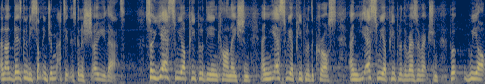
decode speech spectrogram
And uh, there's going to be something dramatic that's going to show you that. So, yes, we are people of the incarnation, and yes, we are people of the cross, and yes, we are people of the resurrection, but we are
